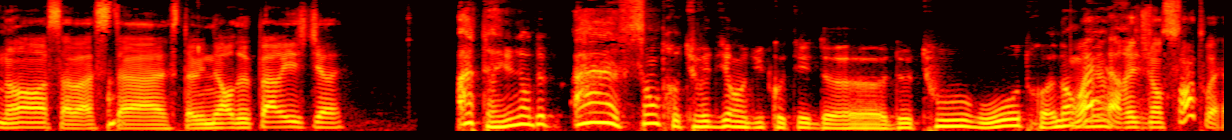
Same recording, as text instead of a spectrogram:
Non, ça va. C'est à, c'est à une heure de Paris, je dirais. Ah, t'as une heure de... Ah, centre, tu veux dire du côté de, de Tours ou autre? Non, ouais, merde. la région centre, ouais.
